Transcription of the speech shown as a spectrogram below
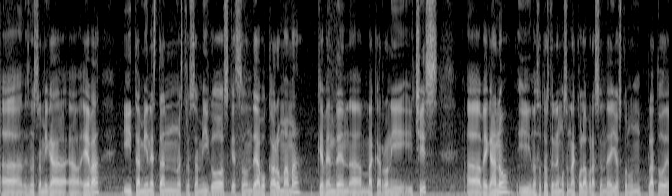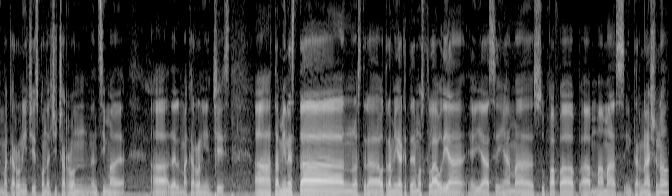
uh, es nuestra amiga uh, Eva, y también están nuestros amigos que son de Avocado Mama, que venden macaroni y cheese vegano. Y nosotros tenemos una colaboración de ellos con un plato de macaroni y cheese con el chicharrón encima de, del macaroni y cheese. También está nuestra otra amiga que tenemos, Claudia. Ella se llama su papa Mamas International.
